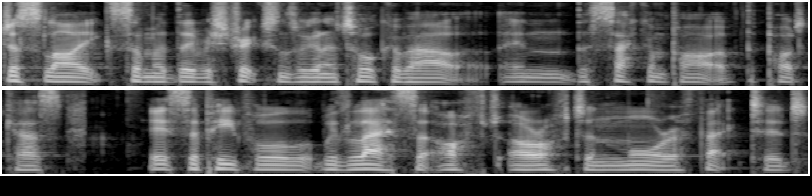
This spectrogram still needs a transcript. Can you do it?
just like some of the restrictions we're going to talk about in the second part of the podcast, it's the people with less that oft, are often more affected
